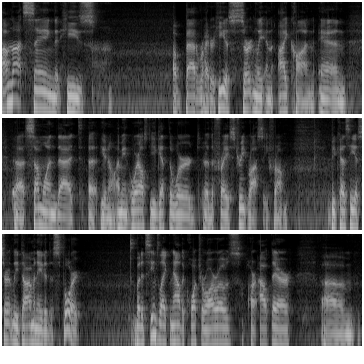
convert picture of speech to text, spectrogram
I'm not saying that he's a bad writer. He is certainly an icon and uh, someone that uh, you know. I mean, where else do you get the word or the phrase "street Rossi" from? Because he has certainly dominated the sport. But it seems like now the Quartararos are out there, um,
